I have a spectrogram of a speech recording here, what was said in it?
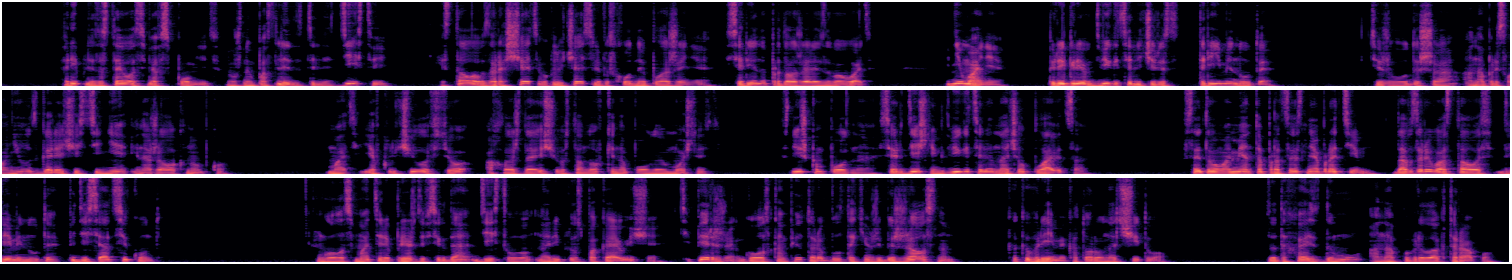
Рипли заставила себя вспомнить нужную последовательность действий и стала возвращать выключатель в исходное положение. Сирены продолжали завывать. Внимание! Перегрев двигателя через 3 минуты. Тяжело дыша, она прислонилась к горячей стене и нажала кнопку. Мать, я включила все охлаждающие установки на полную мощность. Слишком поздно, сердечник двигателя начал плавиться. С этого момента процесс необратим. До взрыва осталось 2 минуты 50 секунд. Голос матери прежде всегда действовал на Рипли успокаивающе. Теперь же голос компьютера был таким же безжалостным, как и время, которое он отсчитывал. Задыхаясь в дыму, она побрела к трапу.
